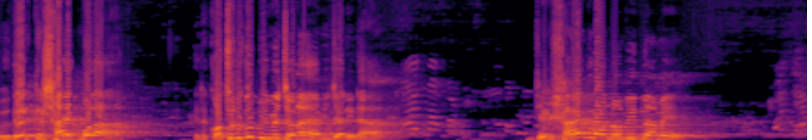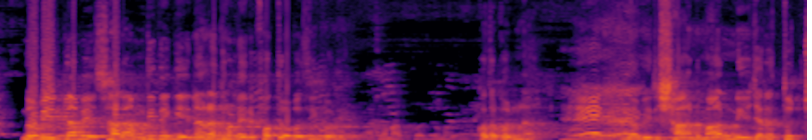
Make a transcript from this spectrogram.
ওদেরকে শায়েখ বলা এটা কতটুকু বিবেচনায় আমি জানি না। যে শায়েকরা নবীর নামে নবীর নামে সালাম দিতে গিয়ে নানা ধরনের ফতোয়াবাজি করে। কতক্ষণ না। নবীর শান মান নিয়ে যারা তুচ্ছ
